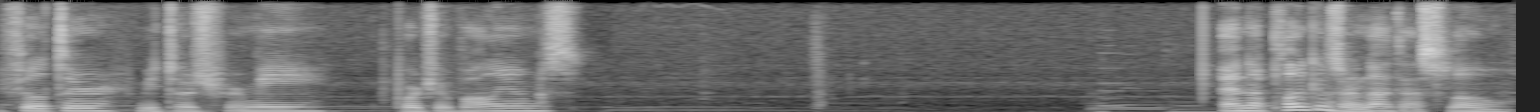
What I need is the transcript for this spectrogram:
Filter, retouch for me, portrait volumes. And the plugins are not that slow.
